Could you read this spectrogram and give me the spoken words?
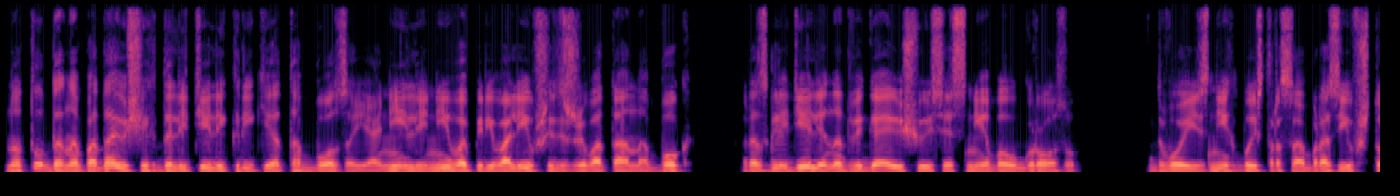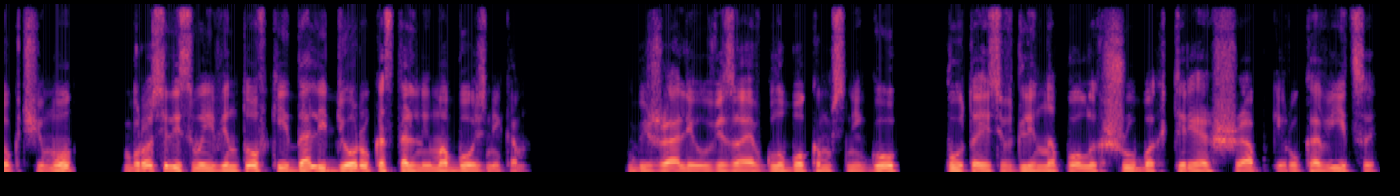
Но тут до нападающих долетели крики от обоза, и они, лениво перевалившись с живота на бок, разглядели надвигающуюся с неба угрозу. Двое из них, быстро сообразив, что к чему, бросили свои винтовки и дали дёру к остальным обозникам. Бежали, увязая в глубоком снегу, путаясь в длиннополых шубах, теряя шапки, рукавицы,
